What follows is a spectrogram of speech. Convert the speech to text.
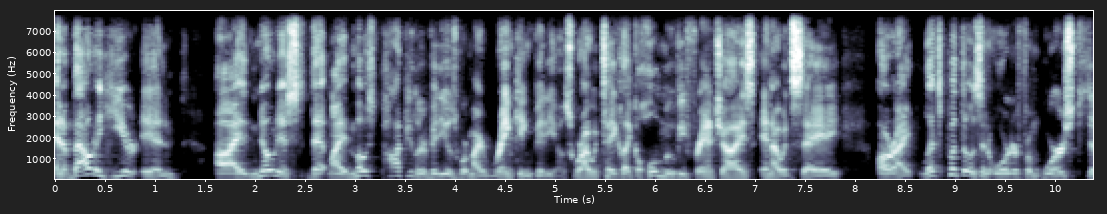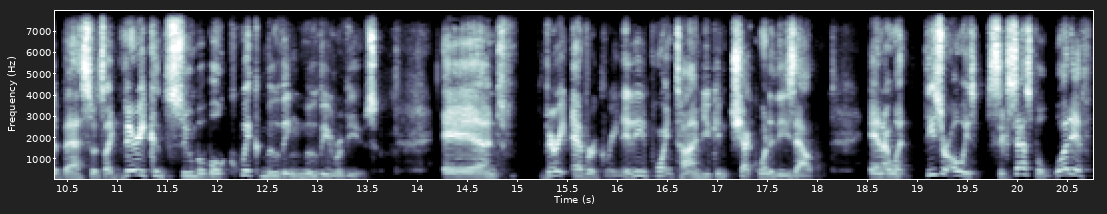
And about a year in I noticed that my most popular videos were my ranking videos, where I would take like a whole movie franchise and I would say, all right, let's put those in order from worst to best. So it's like very consumable, quick moving movie reviews and very evergreen. At any point in time, you can check one of these out. And I went, these are always successful. What if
